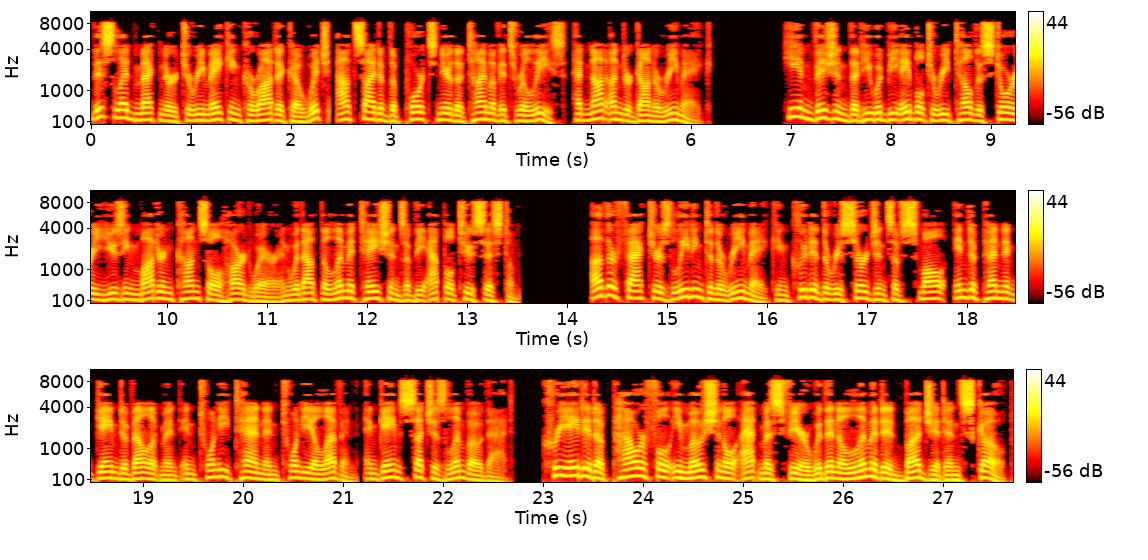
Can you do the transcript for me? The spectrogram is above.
This led Mechner to remaking karateka which, outside of the ports near the time of its release, had not undergone a remake. He envisioned that he would be able to retell the story using modern console hardware and without the limitations of the Apple II system. Other factors leading to the remake included the resurgence of small, independent game development in 2010 and 2011, and games such as Limbo that "...created a powerful emotional atmosphere within a limited budget and scope."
